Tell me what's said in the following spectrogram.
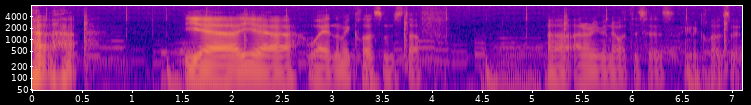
yeah, yeah. Wait, let me close some stuff. Uh, I don't even know what this is. I'm gonna close it.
